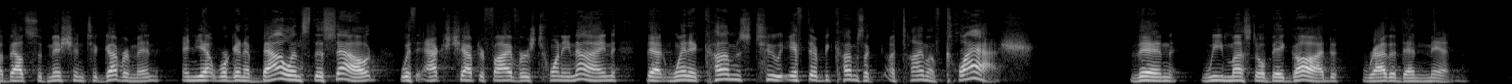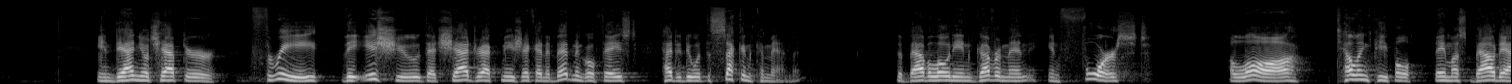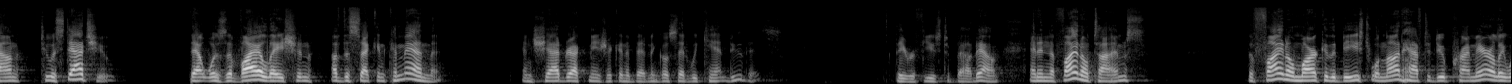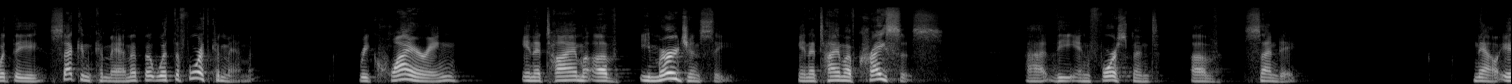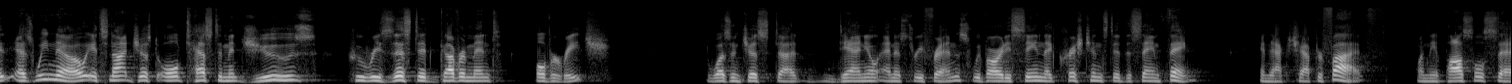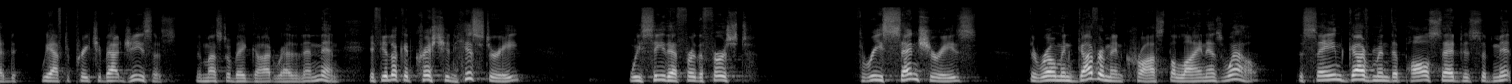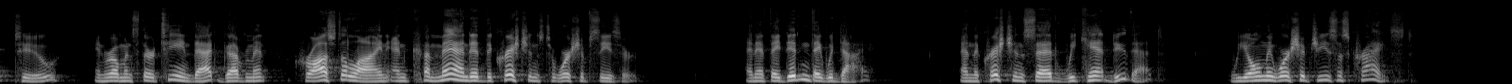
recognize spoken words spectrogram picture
about submission to government, and yet we're going to balance this out with Acts chapter 5, verse 29, that when it comes to if there becomes a, a time of clash, then we must obey God rather than men. In Daniel chapter 3, the issue that Shadrach, Meshach, and Abednego faced had to do with the second commandment. The Babylonian government enforced a law telling people they must bow down to a statue. That was a violation of the second commandment. And Shadrach, Meshach, and Abednego said, We can't do this. They refused to bow down. And in the final times, the final mark of the beast will not have to do primarily with the second commandment, but with the fourth commandment, requiring in a time of emergency, in a time of crisis, uh, the enforcement of Sunday. Now, it, as we know, it's not just Old Testament Jews who resisted government overreach. It wasn't just uh, Daniel and his three friends. We've already seen that Christians did the same thing in Acts chapter 5 when the apostles said, We have to preach about Jesus. We must obey God rather than men. If you look at Christian history, we see that for the first three centuries, the Roman government crossed the line as well. The same government that Paul said to submit to in Romans 13, that government crossed a line and commanded the Christians to worship Caesar. And if they didn't, they would die. And the Christians said, We can't do that. We only worship Jesus Christ.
